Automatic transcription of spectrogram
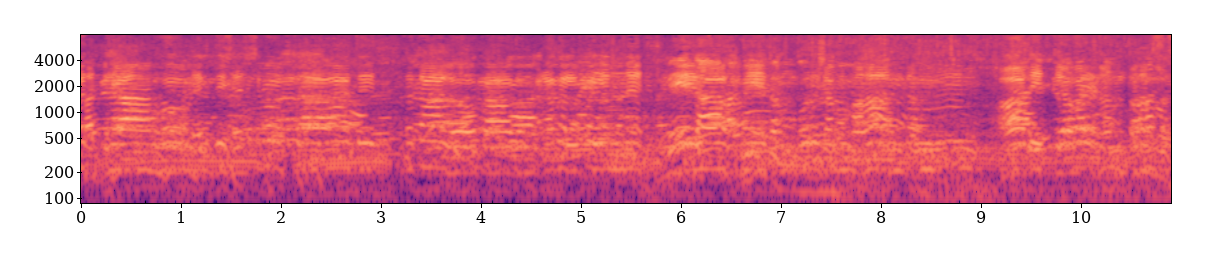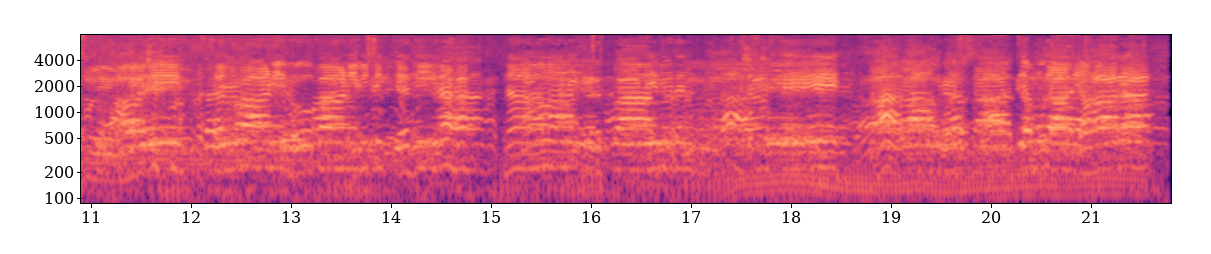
पद्भ्यां भूमिर्दिशश्रोत्रात् तथा लोकागम् अकल्पयन् वेदाहमेतं पुरुषं महान्तम् आदित्यवर्णं तमसस्तु आये सर्वाणि रूपाणि विचित्य धीरः नामानि कृत्वा निवदन्ते पुरस्ताद्यमुदा जहार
